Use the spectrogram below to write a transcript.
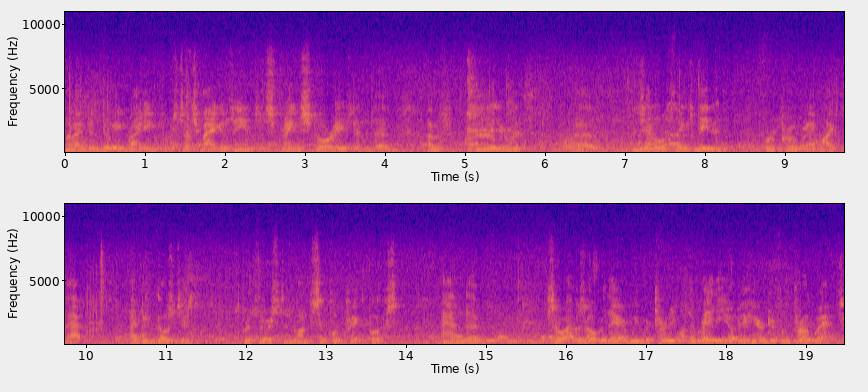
But I'd been doing writing for such magazines as Strange Stories, and uh, I was familiar with uh, the general things needed for a program like that. I'd been ghosted for Thurston on simple trick books, and uh, so I was over there, and we were turning on the radio to hear different programs.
